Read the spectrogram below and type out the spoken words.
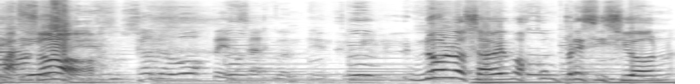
pasó? Solo vos pensás con- en tu mini. No lo sabemos con precisión.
